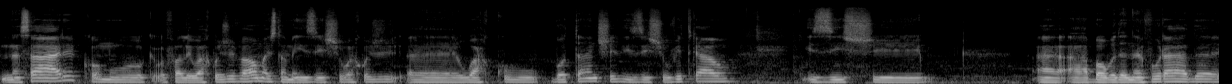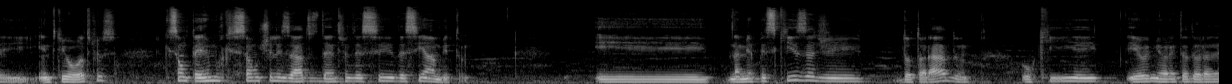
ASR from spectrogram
nessa área, como eu falei, o arco ogival, mas também existe o arco, é, o arco botante, existe o vitral, existe a, a abóbada nervurada, e, entre outros, que são termos que são utilizados dentro desse, desse âmbito. E na minha pesquisa de doutorado, o que eu e minha orientadora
